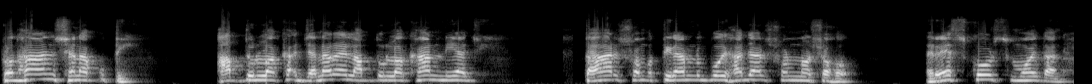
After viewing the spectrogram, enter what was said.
প্রধান সেনাপতি আবদুল্লাহ খান জেনারেল আবদুল্লাহ খান নিয়াজি, তার তিরানব্বই হাজার সৈন্য সহ রেসকোর্স ময়দানে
